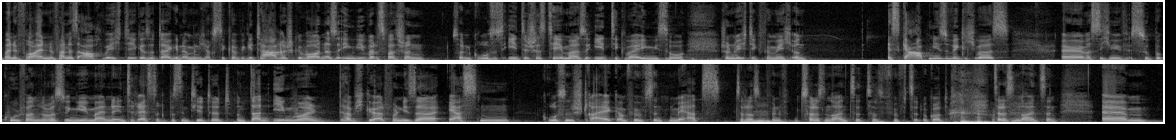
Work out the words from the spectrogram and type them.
Meine Freundin fand es auch wichtig, also da genau bin ich auch sicher vegetarisch geworden. Also irgendwie war das war schon so ein großes ethisches Thema. Also Ethik war irgendwie so schon wichtig für mich und es gab nie so wirklich was, äh, was ich irgendwie super cool fand oder was irgendwie meine Interessen repräsentiert hat. Und dann irgendwann habe ich gehört von dieser ersten großen Streik am 15. März 2005, mhm. 2019, 2015, oh Gott, 2019. ähm,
